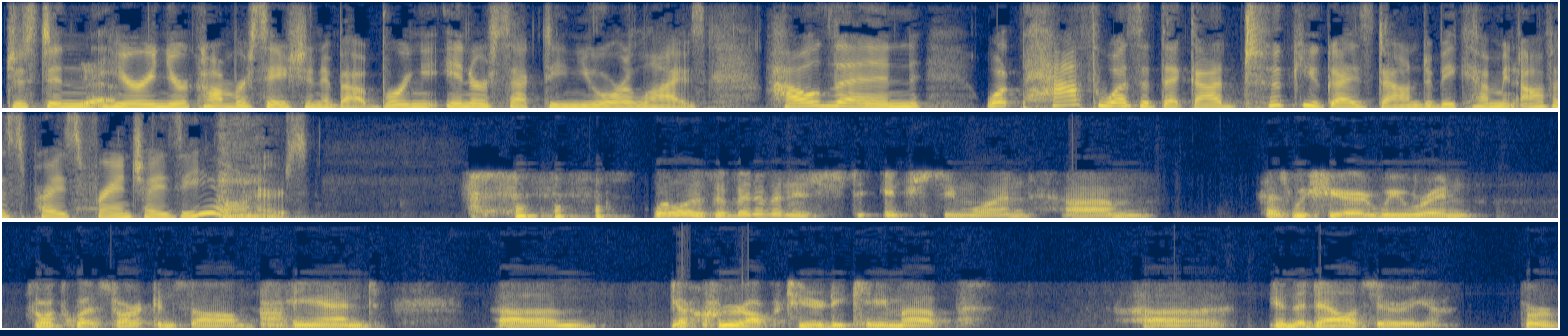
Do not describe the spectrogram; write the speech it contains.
just in yes. hearing your conversation about bringing intersecting your lives. How then, what path was it that God took you guys down to becoming Office Pride franchisee owners? well, it was a bit of an interesting one. Um, as we shared, we were in Northwest Arkansas, and um, a career opportunity came up uh, in the Dallas area for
